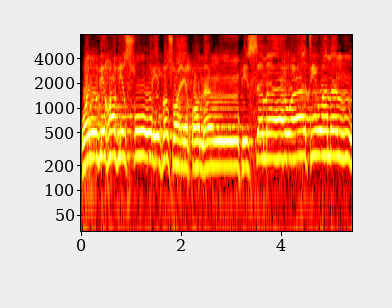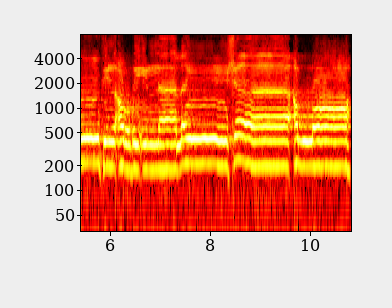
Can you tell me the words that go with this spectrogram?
ونفخ في الصور فصعق من في السماوات ومن في الأرض إلا من شاء الله.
